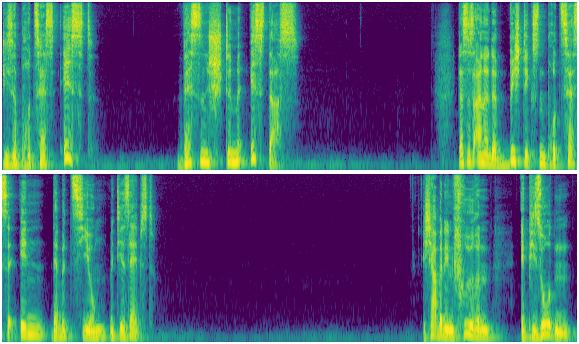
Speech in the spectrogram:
dieser Prozess ist. Wessen Stimme ist das? Das ist einer der wichtigsten Prozesse in der Beziehung mit dir selbst. Ich habe in den früheren Episoden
